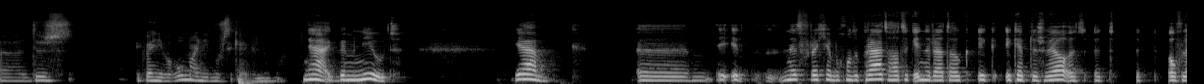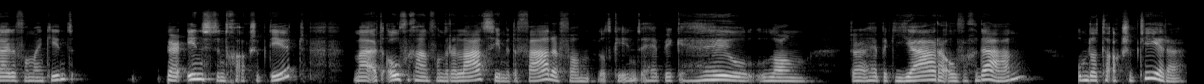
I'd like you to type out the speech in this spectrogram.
Uh, dus ik weet niet waarom, maar die moest ik even noemen. Ja, ik ben benieuwd. Ja, uh, net voordat jij begon te praten had ik inderdaad ook... Ik, ik heb dus wel het, het, het overlijden van mijn kind per instant geaccepteerd. Maar het overgaan van de relatie met de vader van dat kind heb ik heel lang... Daar heb ik jaren over gedaan om dat te accepteren.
